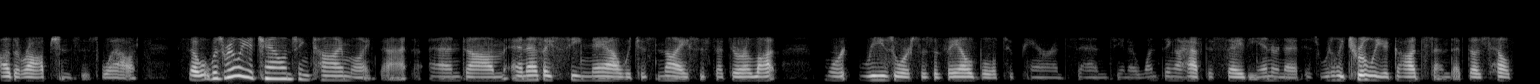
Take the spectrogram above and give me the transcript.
other options as well So it was really a challenging time like that. And um, and as I see now, which is nice, is that there are a lot more resources available to parents. And you know, one thing I have to say, the internet is really truly a godsend that does help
